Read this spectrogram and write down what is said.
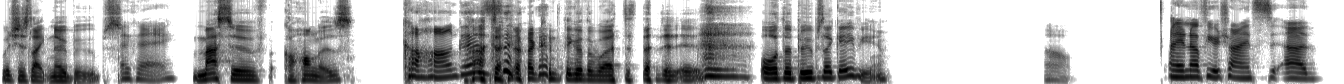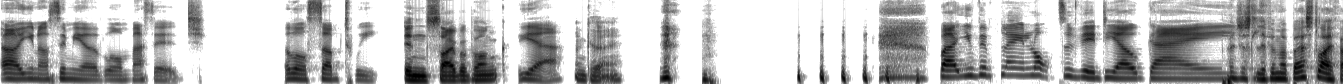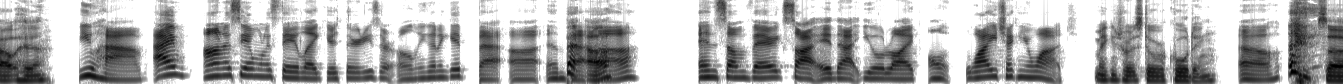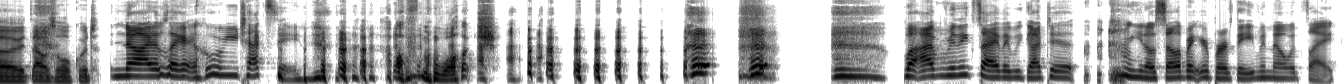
which is like no boobs. Okay. Massive kahongas. Kahongas? I don't know. I couldn't think of the word that it is. Or the boobs I gave you. Oh. I didn't know if you were trying to, uh, uh, you know, send me a little message, a little subtweet. In Cyberpunk? Yeah. Okay. but you've been playing lots of video games. I'm just living my best life out here. You have. I honestly, I want to say like your 30s are only gonna get better and Better? better. And so I'm very excited that you're like, oh, why are you checking your watch? Making sure it's still recording. Oh, So that was awkward. no, I was like, who are you texting? Off my watch. but I'm really excited that we got to, you know, celebrate your birthday, even though it's like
